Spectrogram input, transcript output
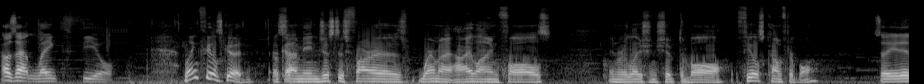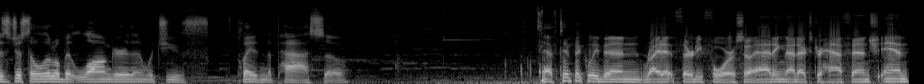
How's that length feel? Length feels good. Okay. I mean, just as far as where my eye line falls in relationship to ball, it feels comfortable. So it is just a little bit longer than what you've played in the past. So I've typically been right at 34, so adding that extra half inch. And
